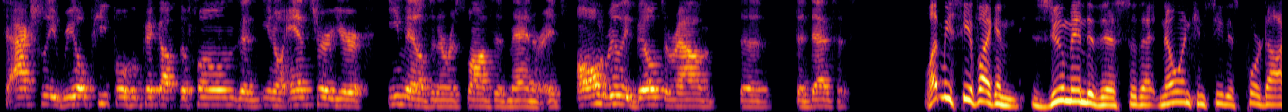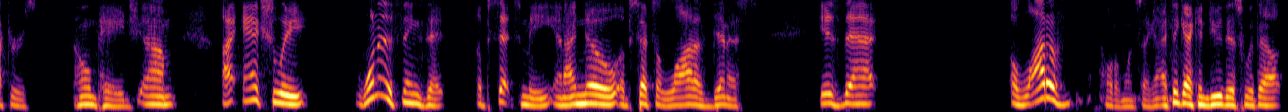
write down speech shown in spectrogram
to actually real people who pick up the phones and you know answer your emails in a responsive manner. It's all really built around the the dentist. Let me see if I can zoom into this so that no one can see this poor doctor's homepage. Um, I actually, one of the things that upsets me, and I know upsets a lot of dentists, is that a lot of, hold on one second. I think I can do this without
